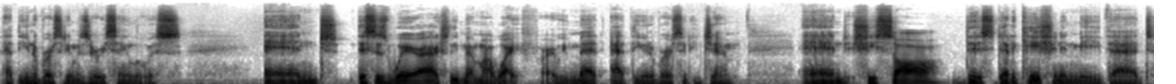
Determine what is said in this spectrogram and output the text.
at the University of Missouri St. Louis. And this is where I actually met my wife. Right? We met at the university gym. And she saw this dedication in me that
